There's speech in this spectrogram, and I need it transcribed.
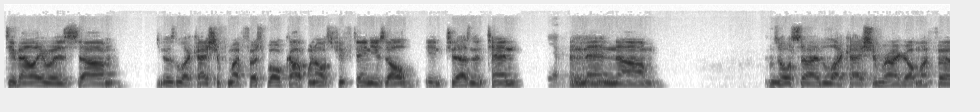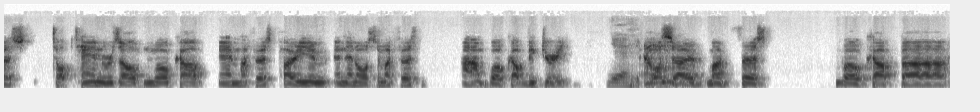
Deer Valley was um, it was the location for my first World Cup when I was 15 years old in 2010. Yep. And then um, it was also the location where I got my first top 10 result in World Cup and my first podium, and then also my first um, World Cup victory. Yeah. And also my first World Cup, uh,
